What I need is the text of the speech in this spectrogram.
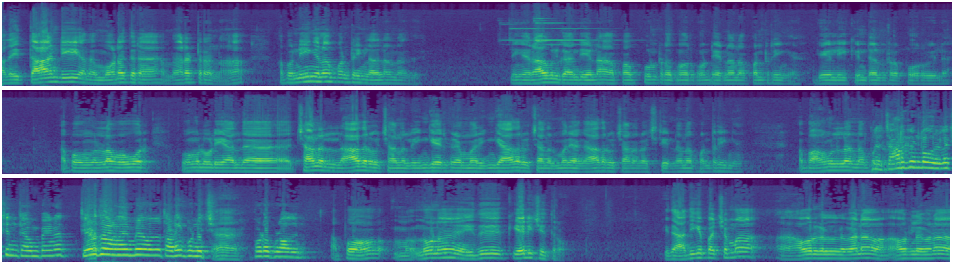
அதை தாண்டி அதை முடக்கிறேன் மிரட்டுறேன்னா அப்போ நீங்களாம் பண்ணுறீங்களா அதெல்லாம் என்னது? நீங்கள் ராகுல் காந்தியெல்லாம் பப்புன்றது முதல் கொண்டு என்னென்ன பண்ணுறீங்க கேலி கிண்டல்ன்ற போர்வையில். அப்போ உங்களெல்லாம் ஒவ்வொரு உங்களுடைய அந்த சேனல் ஆதரவு சேனல் இங்கே இருக்கிற மாதிரி இங்கே ஆதரவு சேனல் மாதிரி அங்கே ஆதரவு சேனல் வச்சுட்டு என்னென்ன பண்ணுறீங்க அப்போ அவங்களெல்லாம் என்ன பண்ணுறாங்க ஜார்க்கண்ட்ல ஒரு எலெக்ஷன் கேம்பெயினை தேர்தல் ஆணையமே வந்து தடை பண்ணுச்சு. போடக்கூடாதுன்னு. அப்போது இன்னொன்று இது கேலி சித்திரம். இது அதிகபட்சமாக அவர்கள் வேணால் அவர்களை வேணால்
